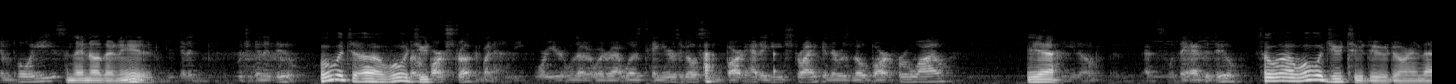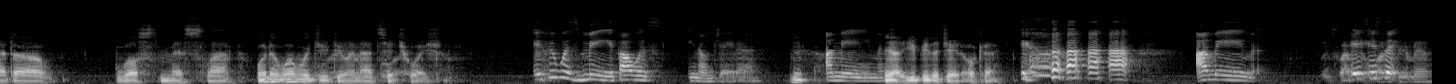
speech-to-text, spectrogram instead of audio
employees, And they know they're needed. you're gonna. What you're gonna do. What would you, uh, what would Remember you, Bart struck like three, four years, whatever whatever that was, ten years ago. Since Bart had a huge strike and there was no Bart for a while. yeah. You know, that's what they had to do. So, uh, what would you two do during that, uh, Will Smith slap? What, what would you do in that situation? If it was me, if I was, you know, Jada, Yeah, I mean, yeah you'd be the Jada, okay. I mean, And slap It- it's somebody a- your man.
